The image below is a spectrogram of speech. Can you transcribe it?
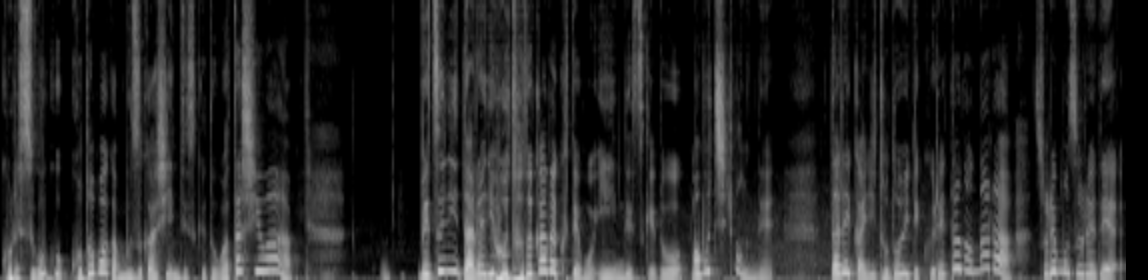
これすごく言葉が難しいんですけど私は別に誰にも届かなくてもいいんですけど、まあ、もちろんね誰かに届いてくれたのならそれもそれで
